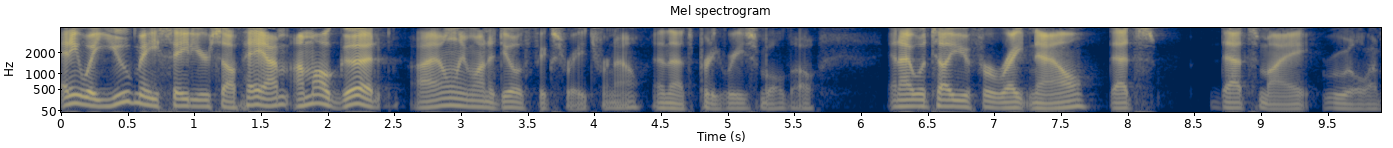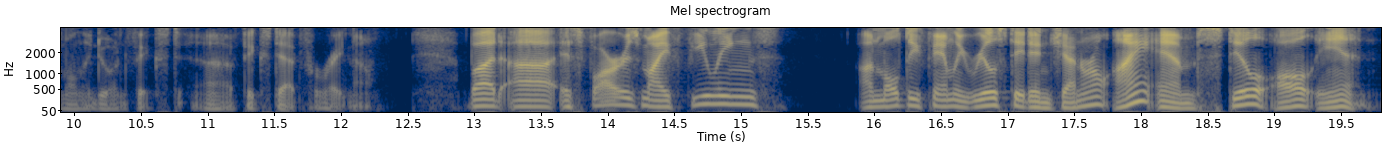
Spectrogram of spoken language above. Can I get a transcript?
Anyway, you may say to yourself, "Hey, I'm I'm all good. I only want to deal with fixed rates for now," and that's pretty reasonable, though. And I will tell you, for right now, that's that's my rule. I'm only doing fixed uh, fixed debt for right now. But uh, as far as my feelings on multifamily real estate in general, I am still all in.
